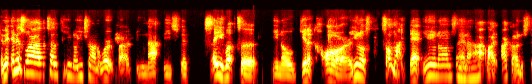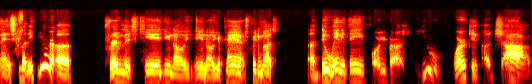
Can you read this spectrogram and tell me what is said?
and and that's why I tell you, you know, you trying to work, bro. Do not be spend save up to you know get a car you know something like that you know what i'm saying? Mm-hmm. I, like i can understand. But if you're a privileged kid you know you know your parents pretty much uh, do anything for you bro you working a job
